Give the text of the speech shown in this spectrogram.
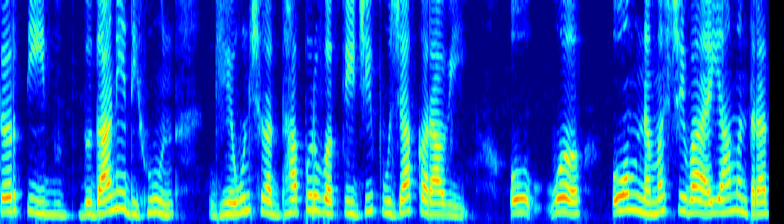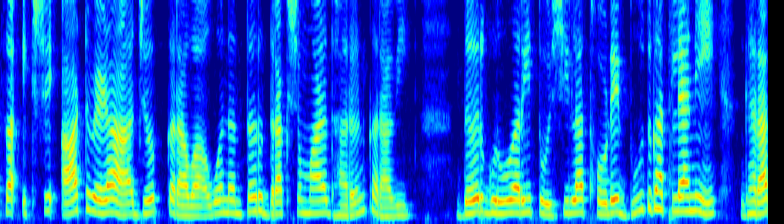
तर ती दु- दुधाने धुवून घेऊन श्रद्धापूर्वक तिची पूजा करावी. ओ व ओम नम शिवाय या मंत्राचा एकशे आठ वेळा जप करावा व नंतर रुद्राक्ष माळ धारण करावी. दर गुरुवारी तुळशीला थोडे दूध घातल्याने घरात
